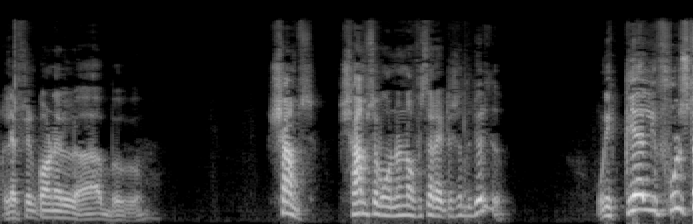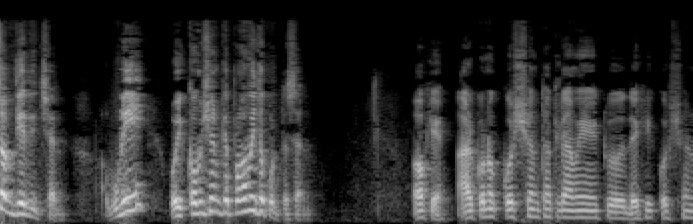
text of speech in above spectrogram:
lieutenant colonel Shams Shams এবং অন্যান্য অফিসার এটার সাথে জড়িত। উনি ক্লিয়ারলি ফুল স্টপ দিয়ে দিচ্ছেন। উনি ওই কমিশনকে প্রভাবিত করতেছেন। ওকে আর কোনো কোশ্চেন থাকলে আমি একটু দেখি কোশ্চেন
